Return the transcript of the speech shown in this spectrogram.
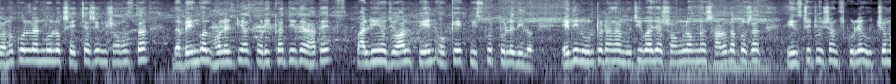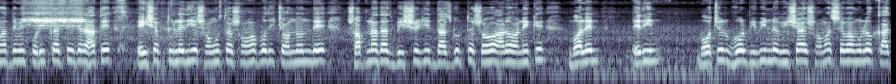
জনকল্যাণমূলক স্বেচ্ছাসেবী সংস্থা দ্য বেঙ্গল ভলেন্টিয়ার্স পরীক্ষার্থীদের হাতে পানীয় জল, পেন ও কেক বিস্কুট তুলে দিল। এদিন উল্টোডাঙ্গার মুচিবাজার সংলগ্ন সারদা প্রসাদ ইনস্টিটিউশন স্কুলে উচ্চ মাধ্যমিক পরীক্ষার্থীদের হাতে এইসব তুলে দিয়ে সংস্থার সভাপতি চন্দন দে, স্বপ্না দাস, বিশ্বজিৎ দাশগুপ্ত সহ আরও অনেকে বলেন, এদিন বছরভর বিভিন্ন বিষয়ে সমাজসেবামূলক কাজ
